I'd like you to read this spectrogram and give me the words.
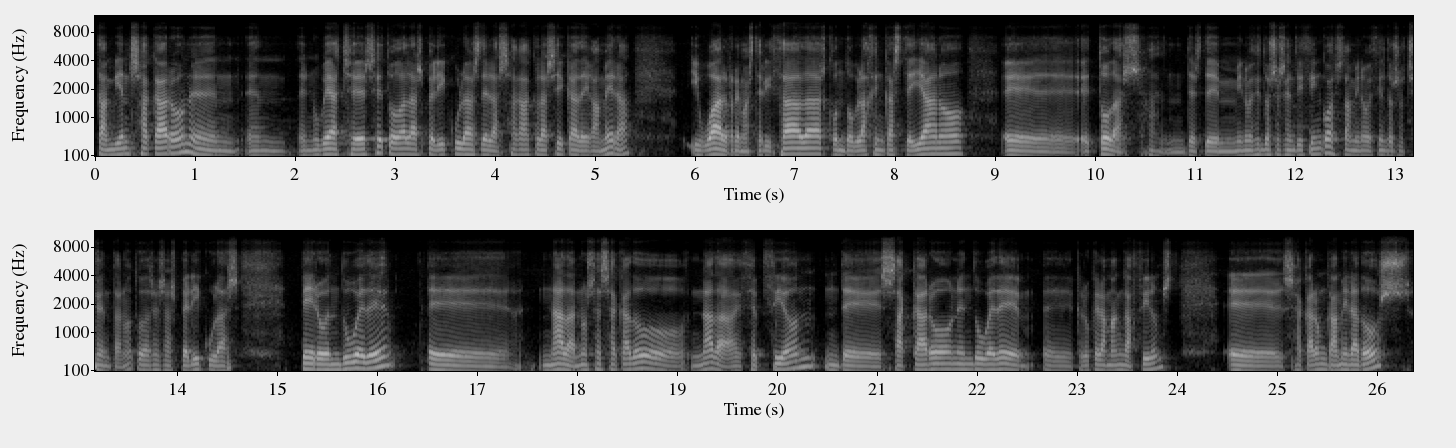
también sacaron en, VHS todas las películas de la saga clásica de Gamera, igual remasterizadas, con doblaje en castellano, eh, todas, desde 1965 hasta 1980, ¿no? todas esas películas. Pero en DVD eh, nada, no se ha sacado nada, a excepción de sacaron en DVD, eh, creo que era Manga Films, eh, sacaron Gamera 2,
